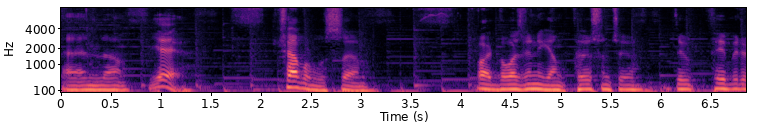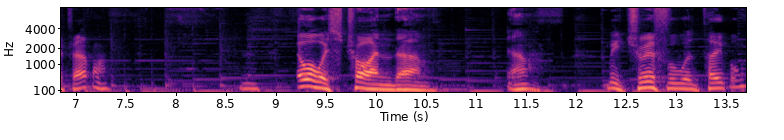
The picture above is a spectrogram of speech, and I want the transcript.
And um, yeah, travel is. Um, I advise any young person to do a fair bit of travelling. Mm. I always try and um, you know, be truthful with people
